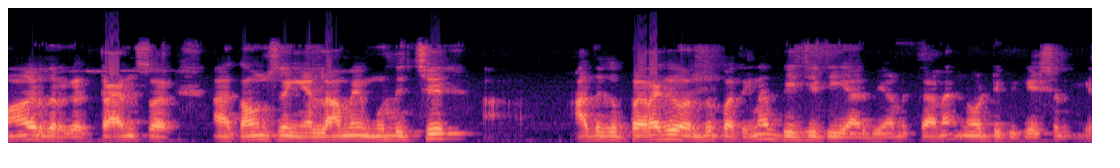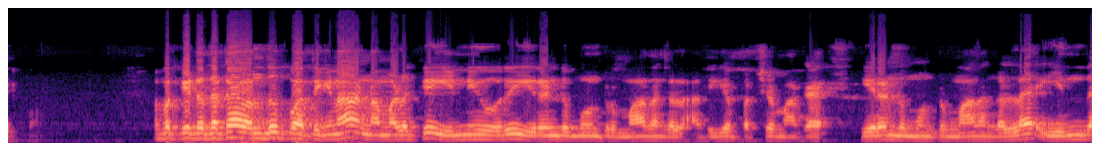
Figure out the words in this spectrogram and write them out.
மாறுதல்கள் டிரான்ஸ்ஃபர் கவுன்சிலிங் எல்லாமே முடிச்சு அதுக்கு பிறகு வந்து பார்த்தீங்கன்னா பிஜிடிஆர்பியானுக்கான நோட்டிஃபிகேஷன் இருக்கும். அப்ப கிட்டத்தட்ட வந்து பாத்தீங்கன்னா நம்மளுக்கு இனி ஒரு இரண்டு மூன்று மாதங்கள் அதிகபட்சமாக இரண்டு மூன்று மாதங்கள்ல இந்த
